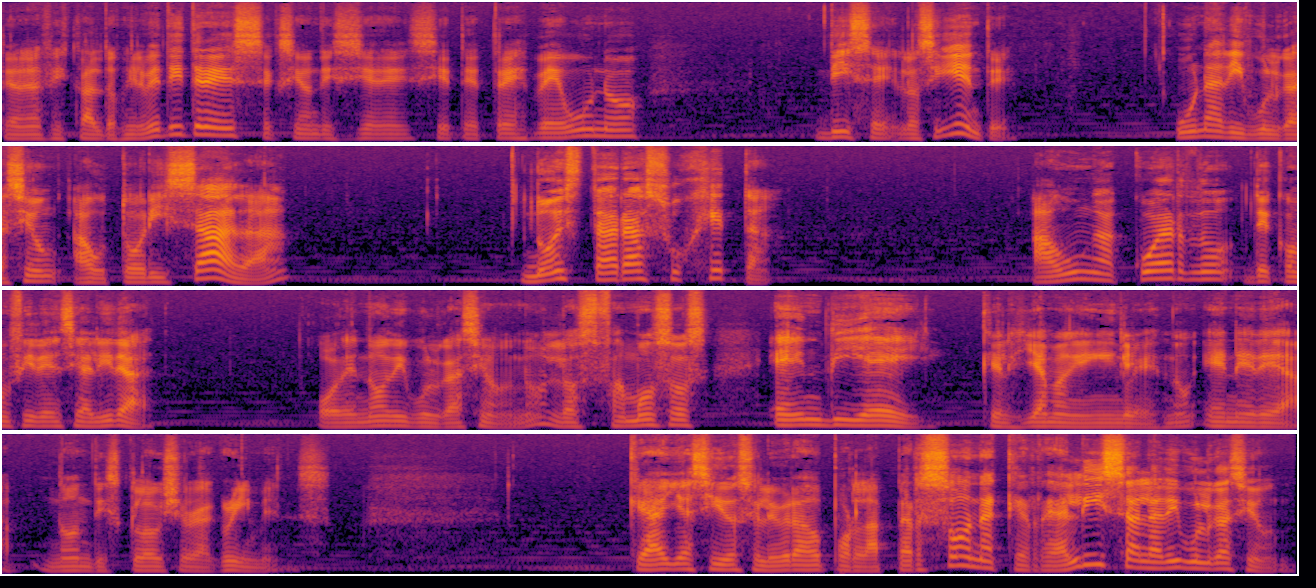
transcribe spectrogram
del año fiscal 2023, sección 1773B1, dice lo siguiente, una divulgación autorizada no estará sujeta a un acuerdo de confidencialidad o de no divulgación, los famosos NDA, que les llaman en inglés, ¿no? NDA, Non-Disclosure Agreements, que haya sido celebrado por la persona que realiza la divulgación.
